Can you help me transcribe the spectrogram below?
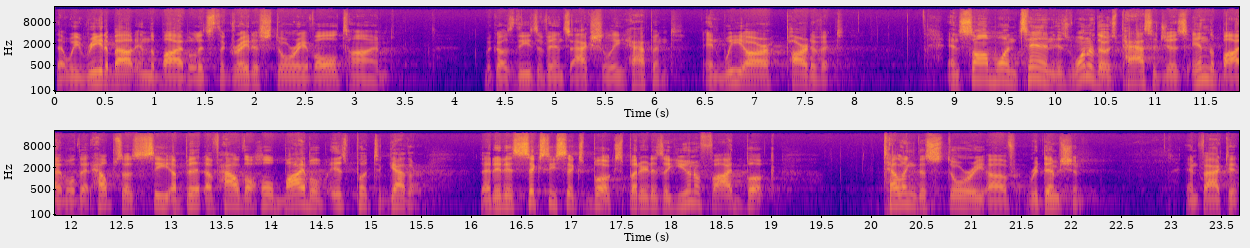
that we read about in the Bible, it's the greatest story of all time because these events actually happened, and we are part of it. And Psalm 110 is one of those passages in the Bible that helps us see a bit of how the whole Bible is put together. That it is 66 books, but it is a unified book telling the story of redemption. In fact, it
